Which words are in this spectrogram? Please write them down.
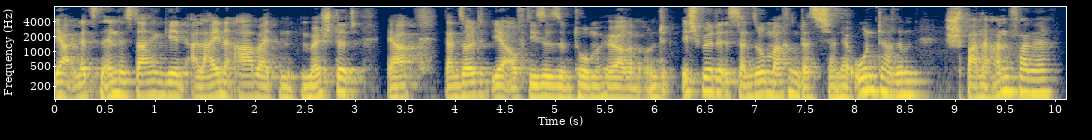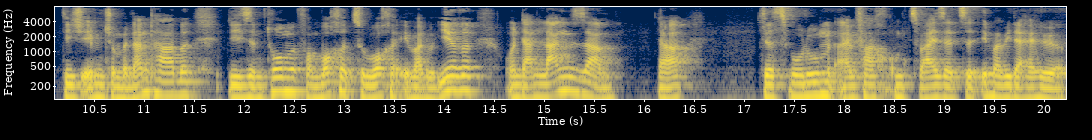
ja, letzten Endes dahingehend alleine arbeiten möchtet, ja, dann solltet ihr auf diese Symptome hören. Und ich würde es dann so machen, dass ich an der unteren Spanne anfange, die ich eben schon benannt habe, die Symptome von Woche zu Woche evaluiere und dann langsam, ja, das Volumen einfach um zwei Sätze immer wieder erhöhe.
